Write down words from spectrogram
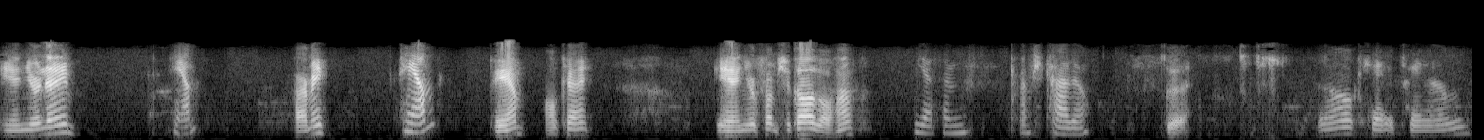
And your name? Pam. Pardon me? Pam? Pam? Okay. And you're from Chicago, huh? Yes, I'm from Chicago. Good. Okay, Pam.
